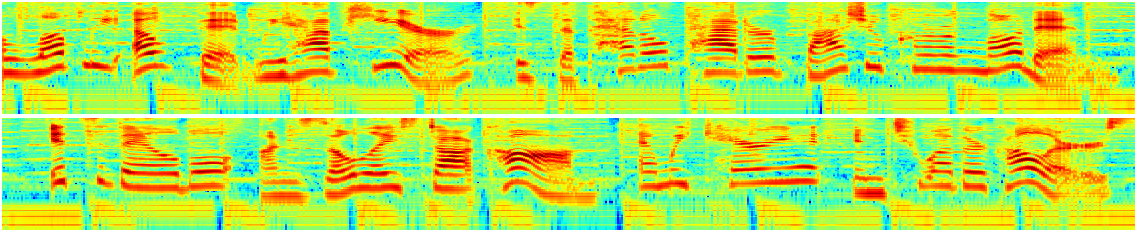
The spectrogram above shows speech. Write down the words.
the lovely outfit we have here is the Petal Patter Baju Kurung Modern. It's available on Zolace.com and we carry it in two other colors,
